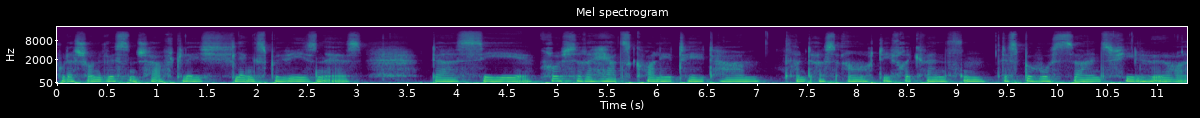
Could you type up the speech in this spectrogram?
wo das schon wissenschaftlich längst bewiesen ist, dass sie größere Herzqualität haben und dass auch die Frequenzen des Bewusstseins viel höher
